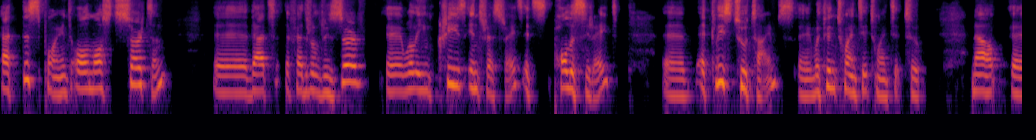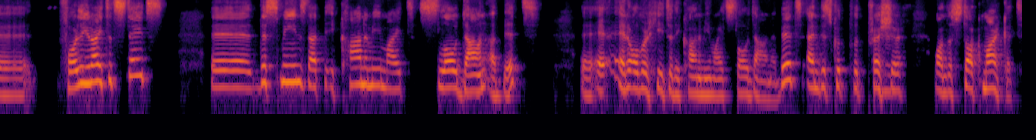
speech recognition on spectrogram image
at this point almost certain uh, that the Federal Reserve uh, will increase interest rates, its policy rate, at least two times within 2022. Now, for the United States, this means that the economy might slow down a bit an overheated economy might slow down a bit, and this could put pressure mm-hmm. on the stock market.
